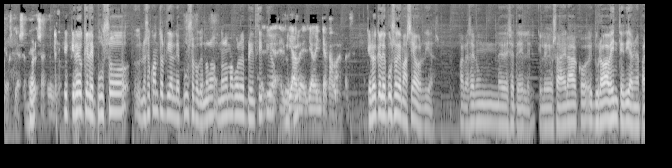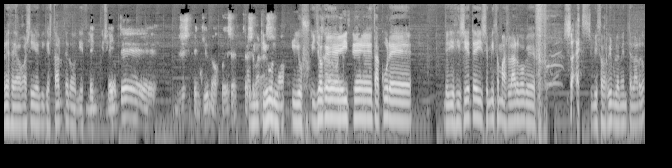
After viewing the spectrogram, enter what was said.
Y, hostia, se hace- Bueno, se hace Es que creo que le puso, no sé cuántos días le puso, porque no lo, no lo me acuerdo al El principio. día, el, día, el día 20 acaba, me parece. Creo que le puso demasiados días para ser un EDSTL. Que le, o sea, era, duraba 20 días, me parece, algo así, el Kickstarter o 10. 20, 20, no sé si 21 puede ser, tres semanas. 21. Y, uf, y yo Claro. que hice Takure de 17 y se me hizo más largo que. ¿sabes? Se me hizo horriblemente largo.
